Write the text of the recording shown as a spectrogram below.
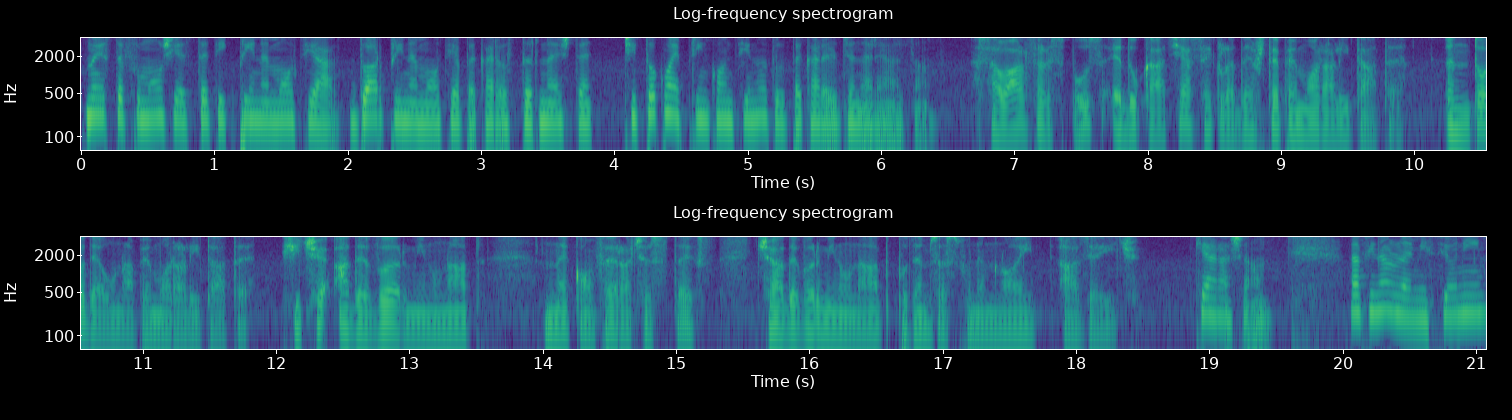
nu este frumos și estetic prin emoția, doar prin emoția pe care o stârnește, ci tocmai prin conținutul pe care îl generează. Sau altfel spus, educația se clădește pe moralitate, întotdeauna pe moralitate. Și ce adevăr minunat ne conferă acest text, ce adevăr minunat putem să spunem noi azi aici. Chiar așa. La finalul emisiunii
